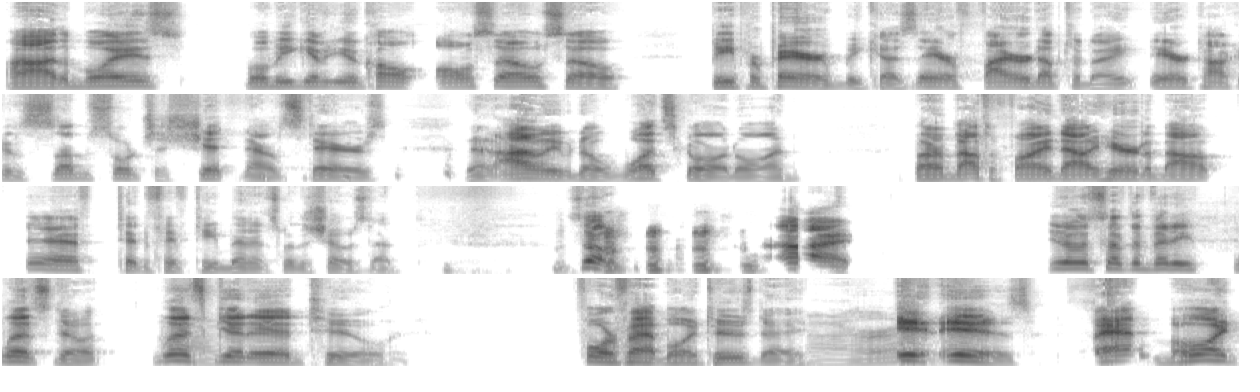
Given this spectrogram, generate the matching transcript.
Uh, the boys will be giving you a call also. So be prepared because they are fired up tonight. They are talking some sorts of shit downstairs that I don't even know what's going on. But I'm about to find out here in about eh, 10 to 15 minutes when the show's done. So, all right. You know something, Vinny? Let's do it. Let's All right. get into for Fat Boy Tuesday. All right. It is Fat Boy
